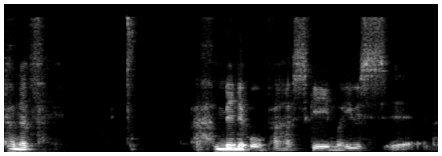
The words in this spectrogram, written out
kind of minimal pass scheme where he was. Uh,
